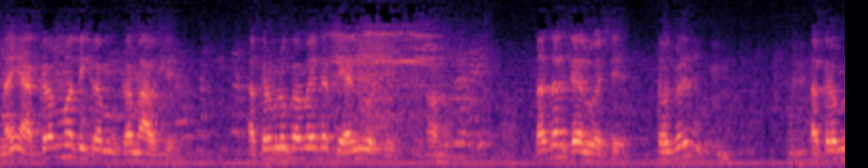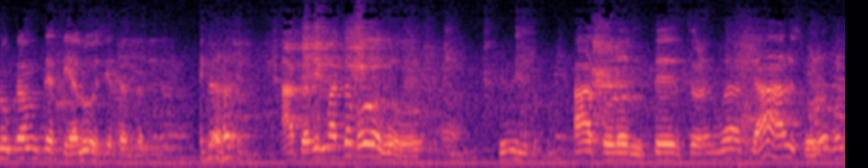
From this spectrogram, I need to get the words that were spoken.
નહીં અક્રમમાંથી ક્રમ ક્રમ આવશે. અક્રમનું ક્રમ એટલે સહેલું હશે. તદ્દન સહેલું હશે. સમજ પડે ને? અક્રમનું ક્રમ તે સહેલું હશે તદ્દન. આ ક્રમિક માર્ગ તો બહુ અઘરો આ છોડો તે છોડો ક્યાં હારું છોડો પણ.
